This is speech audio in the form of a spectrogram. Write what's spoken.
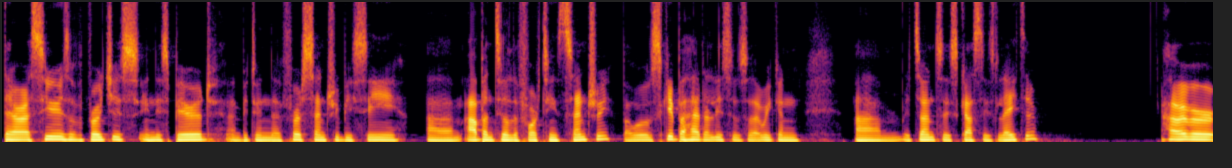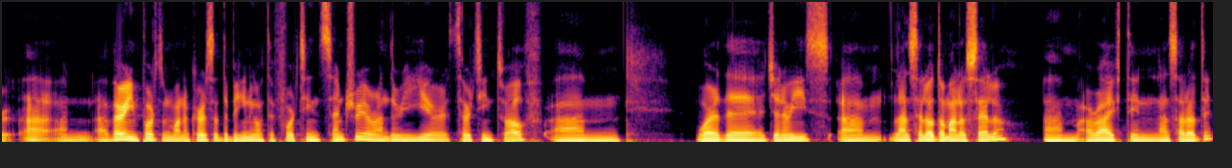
there are a series of approaches in this period uh, between the first century BC um, up until the 14th century, but we will skip ahead a little so that we can um, return to discuss this later. however, uh, a very important one occurs at the beginning of the 14th century, around the year 1312, um, where the Genoese um, Lancelotto Malocello um, arrived in Lanzarote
